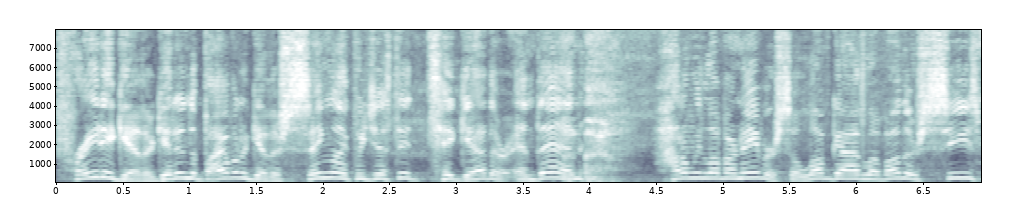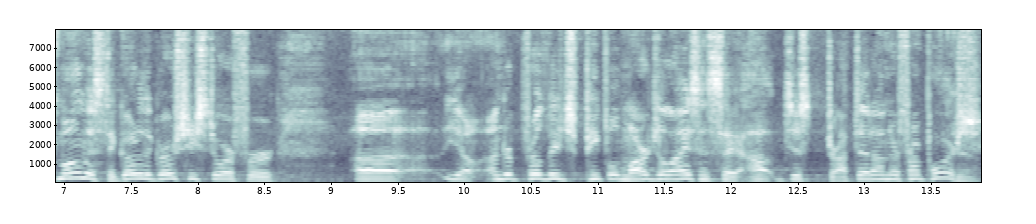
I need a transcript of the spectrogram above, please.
Pray together, get in the Bible together, sing like we just did together, and then. How do we love our neighbors? So love God, love others. Seize moments to go to the grocery store for uh, you know, underprivileged people, marginalized, and say, I'll just drop that on their front porch.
